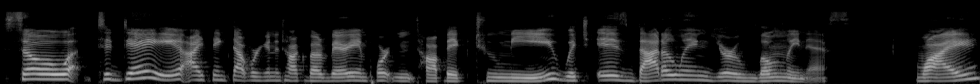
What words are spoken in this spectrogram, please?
So, today, I think that we're going to talk about a very important topic to me, which is battling your loneliness. Why?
